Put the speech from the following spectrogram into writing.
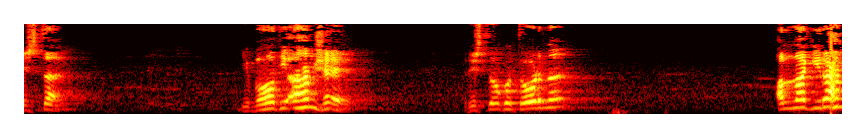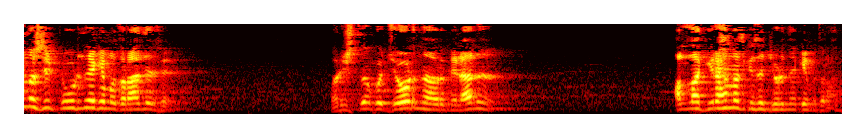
رشتہ۔ یہ بہت ہی اہم شے ہے۔ رشتوں کو توڑنا، اللہ کی رحمت سے ٹوٹنے کے مترادف ہے۔ اور رشتوں کو جوڑنا اور ملانا اللہ کی رحمت کے ساتھ جڑنے کے مترادف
